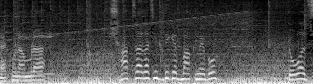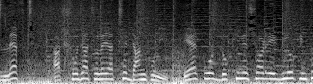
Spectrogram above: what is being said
এখন আমরা সাঁতরাগাছির দিকে বাঁক নেব। টুয়ার্ডস লেফট আর সোজা চলে যাচ্ছে ডানকুনি। এয়ারপোর্ট, দক্ষিণেশ্বর, এগুলো কিন্তু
